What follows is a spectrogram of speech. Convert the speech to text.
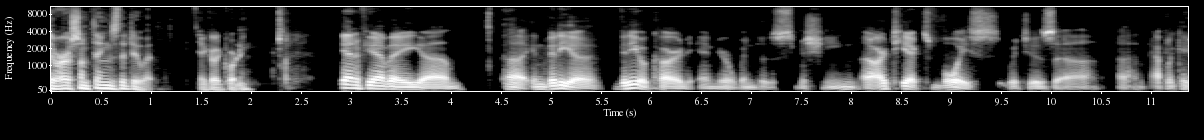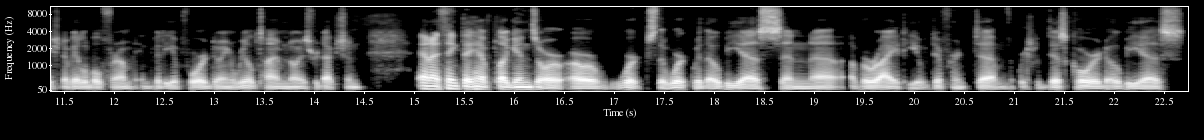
There are some things that do it. Yeah, go ahead, Courtney. Yeah, and if you have a um, uh, NVIDIA video card in your Windows machine, uh, RTX Voice, which is uh, an application available from NVIDIA for doing real time noise reduction. And I think they have plugins or, or works that work with OBS and uh, a variety of different, um, works with Discord, OBS,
